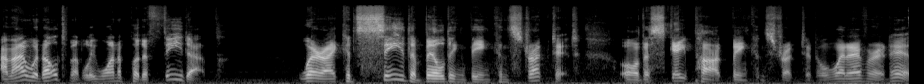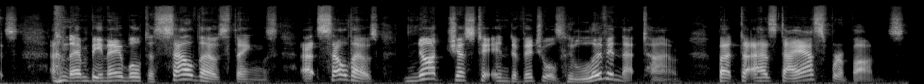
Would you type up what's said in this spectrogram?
and I would ultimately want to put a feed up where I could see the building being constructed or the skate park being constructed or whatever it is and then being able to sell those things uh, sell those not just to individuals who live in that town but as diaspora bonds.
